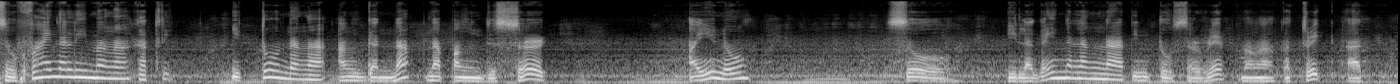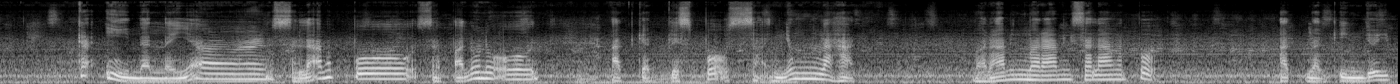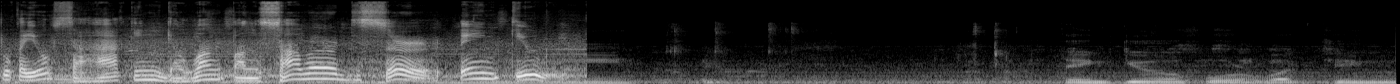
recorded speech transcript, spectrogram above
So finally mga katrik, ito na nga ang ganap na pang dessert. Ayun o. So, ilagay na lang natin to sa ref mga katrik at kainan na yan. Salamat po sa panunood at God bless po sa inyong lahat. Maraming maraming salamat po at nag-enjoy po kayo sa aking gawang pang summer dessert. Thank you!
